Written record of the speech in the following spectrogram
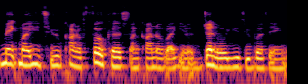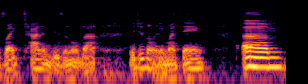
make my YouTube kind of focus and kind of like, you know, general YouTuber things like challenges and all that, which is not really my thing. Um,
